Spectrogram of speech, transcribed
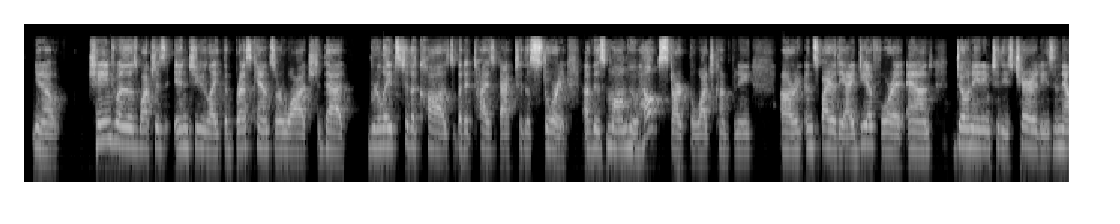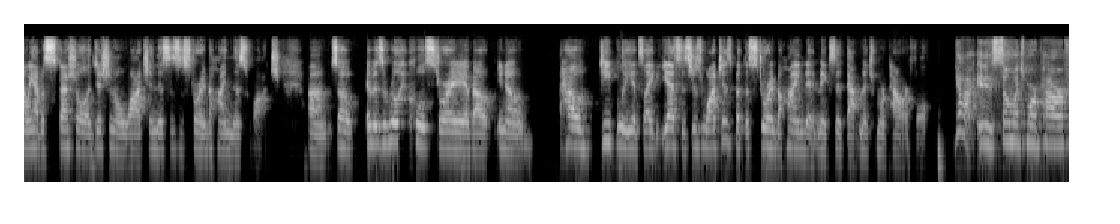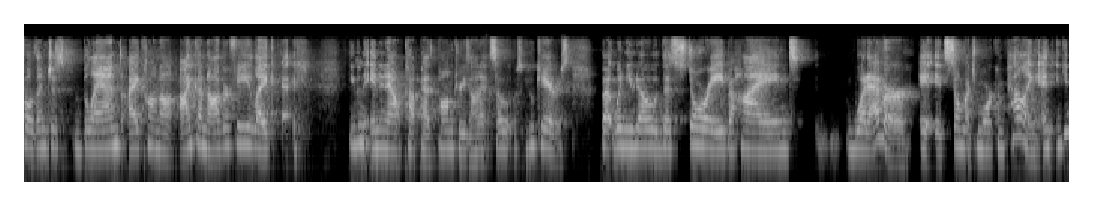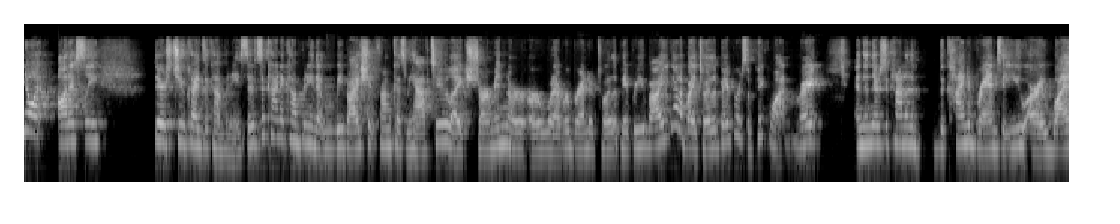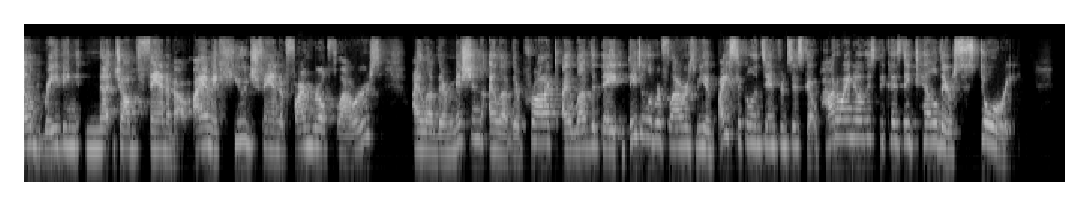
you know change one of those watches into like the breast cancer watch that relates to the cause, but it ties back to the story of his mom who helped start the watch company or uh, inspire the idea for it and donating to these charities. And now we have a special additional watch, and this is the story behind this watch. Um, so it was a really cool story about, you know, how deeply it's like yes it's just watches but the story behind it makes it that much more powerful yeah it is so much more powerful than just bland icon iconography like even the In-N-Out cup has palm trees on it so who cares but when you know the story behind whatever it, it's so much more compelling and you know what honestly there's two kinds of companies. There's the kind of company that we buy shit from because we have to, like Charmin or, or whatever brand of toilet paper you buy. You gotta buy toilet paper, so pick one, right? And then there's the kind of the, the kind of brands that you are a wild, raving nut job fan about. I am a huge fan of Farmgirl Flowers. I love their mission. I love their product. I love that they they deliver flowers via bicycle in San Francisco. How do I know this? Because they tell their story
